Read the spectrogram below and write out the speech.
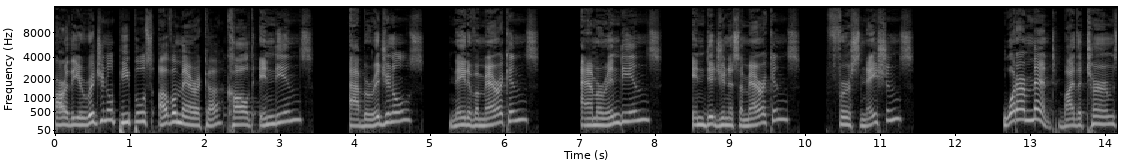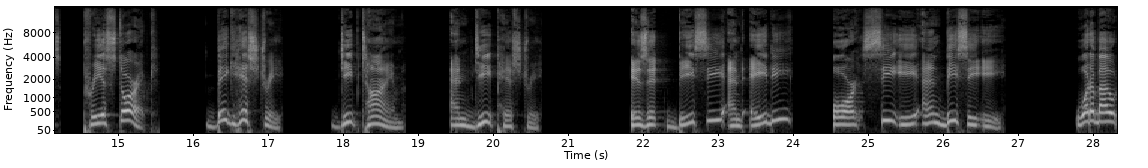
Are the original peoples of America called Indians, Aboriginals, Native Americans, Amerindians, Indigenous Americans, First Nations? What are meant by the terms prehistoric, big history, deep time, and deep history? Is it BC and AD or CE and BCE? What about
